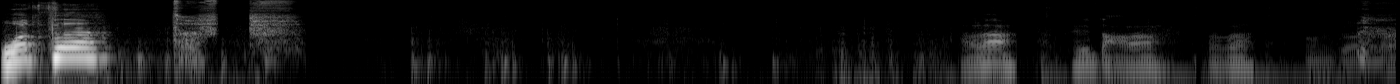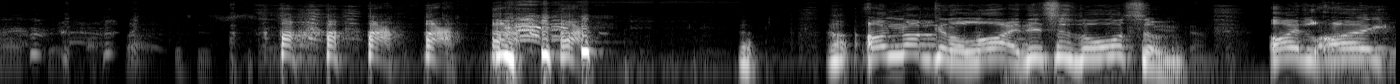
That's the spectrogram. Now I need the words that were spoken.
What the? I'm not going to lie. This is awesome. I, I,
